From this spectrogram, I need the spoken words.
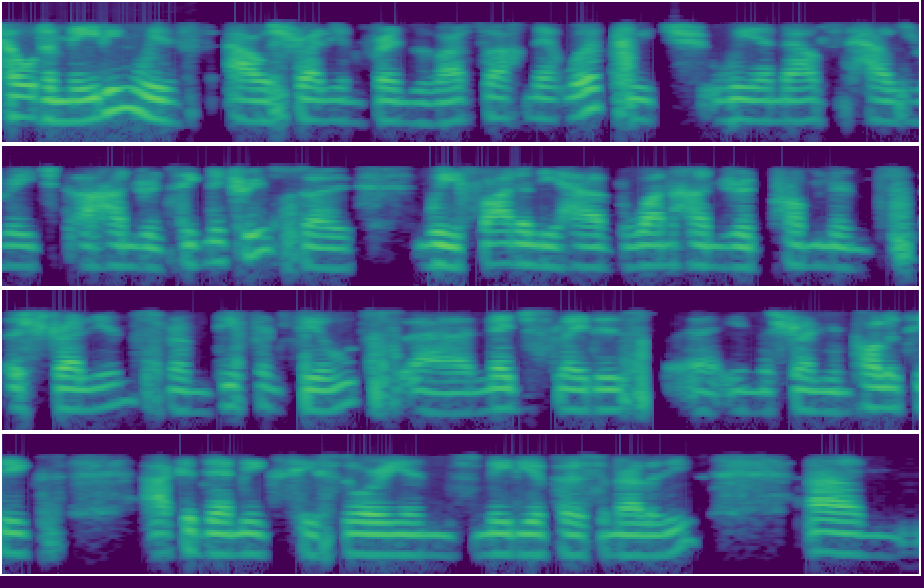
held a meeting with our Australian Friends of Artsakh network, which we announced has reached 100 signatories. So we finally have 100 prominent Australians from different fields, uh, legislators uh, in Australian politics, academics, historians, media personalities, um,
